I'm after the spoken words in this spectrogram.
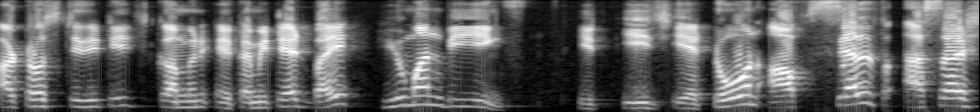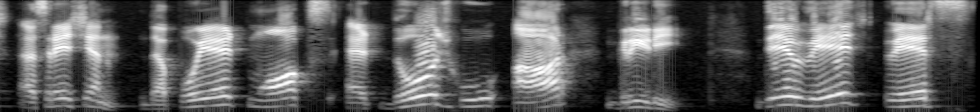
atrocities committed by human beings. It is a tone of self assertion. The poet mocks at those who are greedy. They wage wars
